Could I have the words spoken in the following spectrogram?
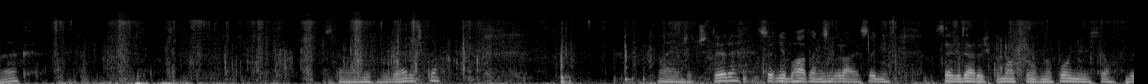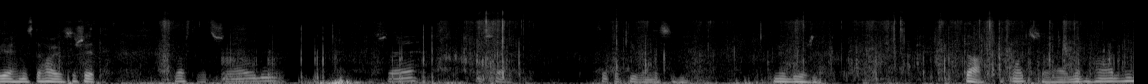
Так. Ставимо відеречко. Маємо вже 4. Сьогодні багато не збираю. Сьогодні це відерочку максимум наповнюю все, бо я їх не встигаю сушити. Бачите, от ще один, ще і ще. Це такі вони собі. Не дуже. Так, от ще один гарний.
